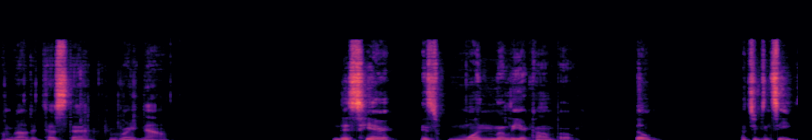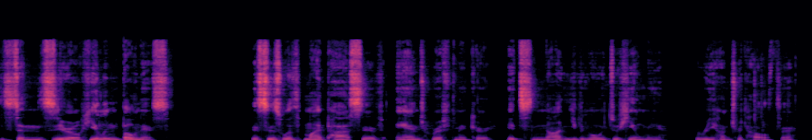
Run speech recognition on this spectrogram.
I'm going to test that right now. This here is one Lillia combo. So, as you can see, it's a zero healing bonus. This is with my passive and Riftmaker. It's not even going to heal me 300 health. there.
